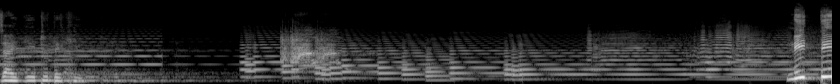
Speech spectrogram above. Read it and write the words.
যাই গিয়ে একটু দেখি। নিত্যি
